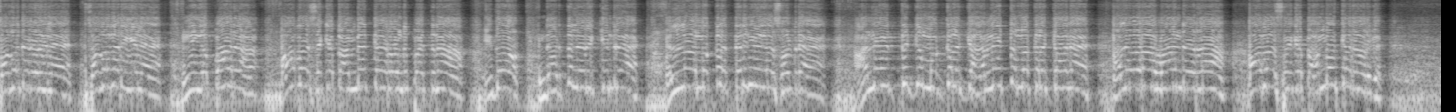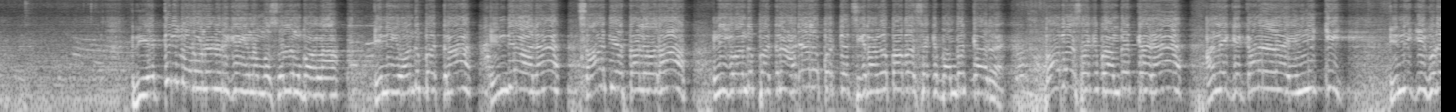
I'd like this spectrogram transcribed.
சகோதரர்களே சகோதரிகளே நீங்க பாரு பாபா சாஹேப் அம்பேத்கர் வந்து பாத்தீங்கன்னா இதோ இந்த இடத்துல இருக்கின்ற எல்லா மக்களும் தெரிஞ்சு சொல்றேன். அனைத்துக்கு இது எத்தனை பேர் உணர்ந்திருக்கீங்க நம்ம சொல்லுங்க பார்க்கலாம். இன்னைக்கு வந்து பார்த்தீங்கன்னா இந்தியாவில சாதிய தலைவரா இன்னைக்கு வந்து பார்த்தீங்கன்னா அடையாளப்பட்டு வச்சுக்கிறாங்க பாபா சாஹிப் அம்பேத்கர். பாபா சாஹிப் அம்பேத்கர் அன்னைக்கு காலையில இன்னைக்கு இன்னைக்கு கூட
